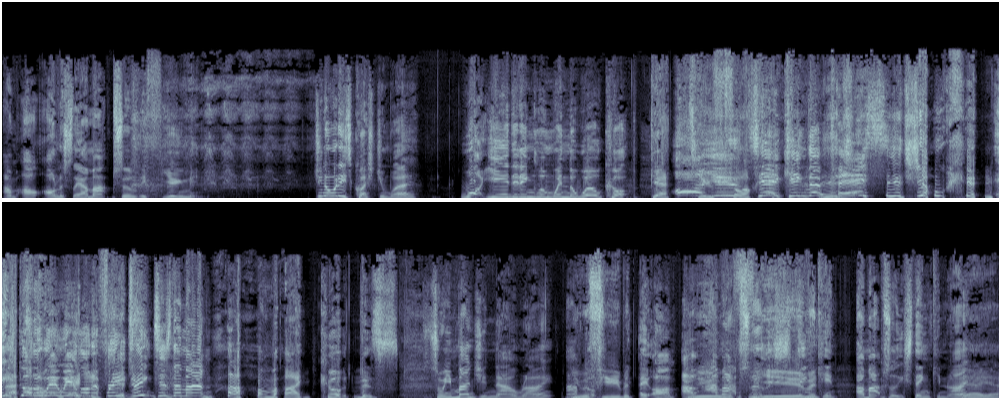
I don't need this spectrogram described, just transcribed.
I'm honestly, I'm absolutely fuming. Do you know what his question were? What year did England win the World Cup? Get Are you fuck- taking the you, piss? Are you joking? He's got away with a lot of free drinks as the man. Oh my goodness! So imagine now, right? I've You were got- fuming. Oh, I'm, I'm, You I'm absolutely fuming. stinking. I'm absolutely stinking, right? Yeah, yeah.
